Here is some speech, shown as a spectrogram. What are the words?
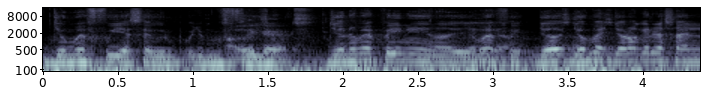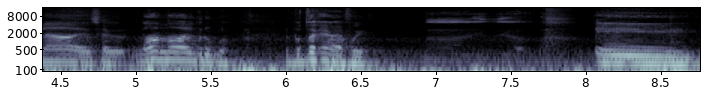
Yo me fui a ese grupo. Yo me fui. Yo no me despedí ni de nadie. Yo me fui. Yo, yo, me, yo no quería saber nada de ese grupo. No, no del grupo. El punto es que me fui. Y.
